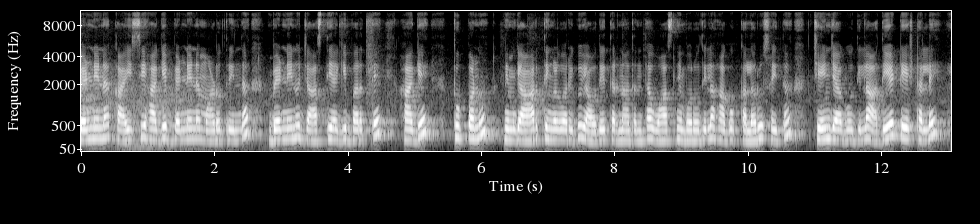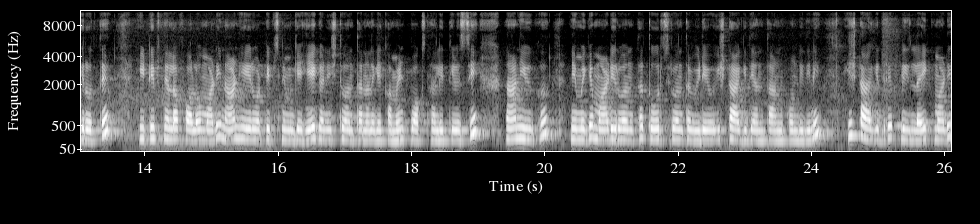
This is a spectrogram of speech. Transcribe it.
ಬೆಣ್ಣೆನ ಕಾಯಿಸಿ ಹಾಗೆ ಬೆಣ್ಣೆನ ಮಾಡೋದ್ರಿಂದ ಬೆಣ್ಣೆನೂ ಜಾಸ್ತಿಯಾಗಿ ಬರುತ್ತೆ. ಹಾಗೆ ತುಪ್ಪನೂ ನಿಮಗೆ ಆರು ತಿಂಗಳವರೆಗೂ ಯಾವುದೇ ತೆರನಾದಂಥ ವಾಸನೆ ಬರೋದಿಲ್ಲ ಹಾಗೂ ಕಲರು ಸಹಿತ ಚೇಂಜ್ ಆಗೋದಿಲ್ಲ. ಅದೇ ಟೇಸ್ಟಲ್ಲೇ ಇರುತ್ತೆ. ಈ ಟಿಪ್ಸ್ನೆಲ್ಲ ಫಾಲೋ ಮಾಡಿ. ನಾನು ಹೇರುವ ಟಿಪ್ಸ್ ನಿಮಗೆ ಹೇಗೆ ಅನಿಸ್ತು ಅಂತ ನನಗೆ ಕಮೆಂಟ್ ಬಾಕ್ಸ್ನಲ್ಲಿ ತಿಳಿಸಿ. ನಾನು ಈಗ ನಿಮಗೆ ಮಾಡಿರುವಂಥ, ತೋರಿಸಿರುವಂಥ ವಿಡಿಯೋ ಇಷ್ಟ ಆಗಿದೆ ಅಂತ ಅಂದ್ಕೊಂಡಿದ್ದೀನಿ ಇಷ್ಟ ಆಗಿದ್ದರೆ ಪ್ಲೀಸ್ ಲೈಕ್ ಮಾಡಿ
